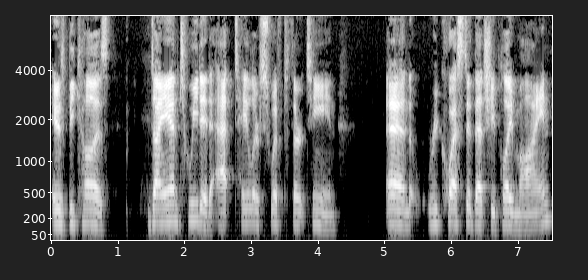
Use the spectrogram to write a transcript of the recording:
Is because Diane tweeted at Taylor Swift 13 and requested that she play mine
